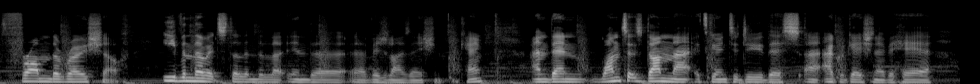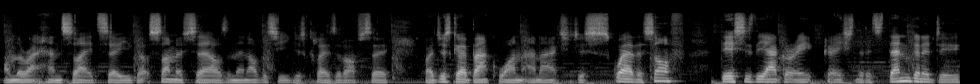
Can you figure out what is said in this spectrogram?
from the row shelf even though it's still in the in the uh, visualization okay and then once it's done that, it's going to do this uh, aggregation over here on the right hand side. So you've got sum of sales and then obviously you just close it off. So if I just go back one and I actually just square this off, this is the aggregation that it's then going to do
